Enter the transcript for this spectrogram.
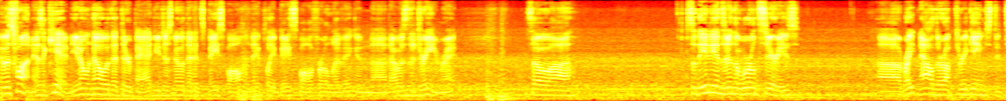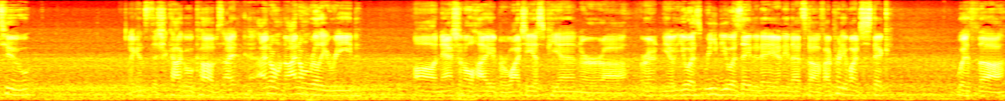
it was fun as a kid you don't know that they're bad you just know that it's baseball and they play baseball for a living and uh, that was the dream right so, uh, so the Indians are in the World Series. Uh, right now, they're up three games to two against the Chicago Cubs. I I don't I don't really read uh, national hype or watch ESPN or uh, or you know US read USA Today any of that stuff. I pretty much stick with uh,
